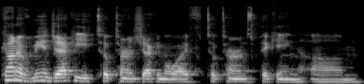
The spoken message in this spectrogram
kind of me and Jackie took turns. Jackie, my wife, took turns picking um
